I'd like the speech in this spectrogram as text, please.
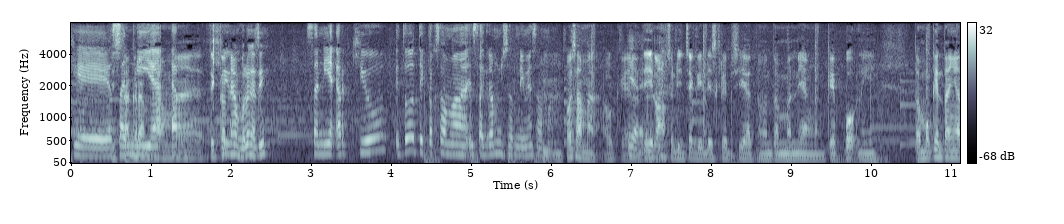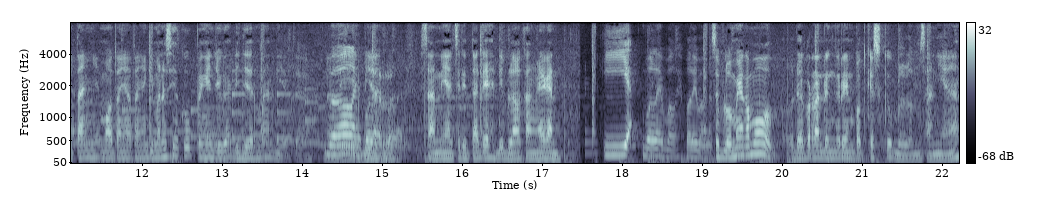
Oke, Instagram Sania sama RQ. TikToknya boleh gak sih? Sania RQ itu TikTok sama Instagram username-nya sama. Oh sama, oke. Iya, Nanti iya. langsung dicek di deskripsi ya teman-teman yang kepo nih. Atau mungkin tanya-tanya, mau tanya-tanya gimana sih aku pengen juga di Jerman gitu. Nanti Boleh, boleh, biar boleh. Sania cerita deh di belakang ya kan. Iya, boleh boleh boleh banget. Sebelumnya kamu udah pernah dengerin podcastku belum Sania?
